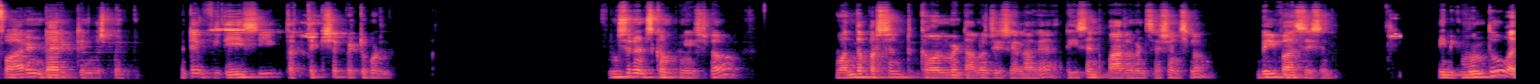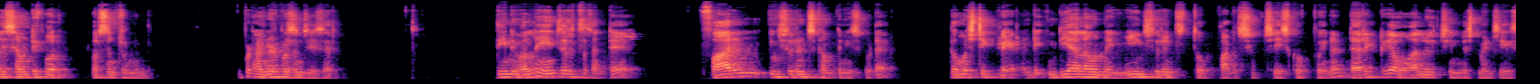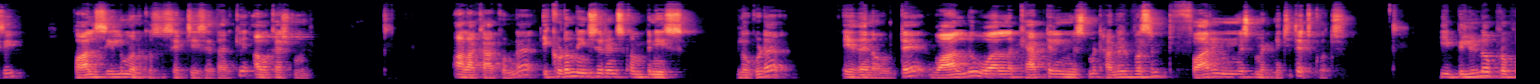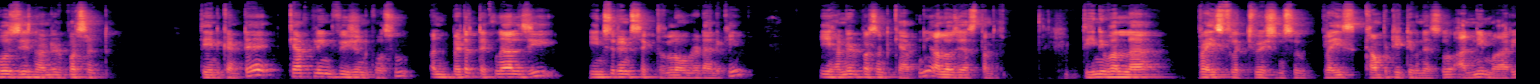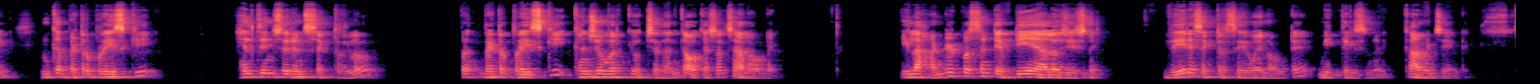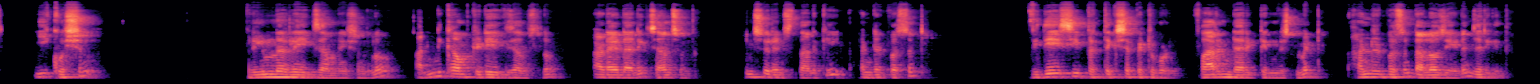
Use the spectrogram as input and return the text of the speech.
Foreign direct investment అంటే విదేశీ ప్రత్యక్ష పెట్టుబడులు. ఇన్సూరెన్స్ కంపెనీస్లో వంద పర్సెంట్ గవర్నమెంట్ అలో చేసేలాగా రీసెంట్ పార్లమెంట్ సెషన్స్లో బిల్ పాస్ చేసింది. దీనికి ముందు అది సెవెంటీ ఫోర్ పర్సెంట్ ఉండింది ఇప్పుడు హండ్రెడ్ పర్సెంట్ చేశారు. దీనివల్ల ఏం జరుగుతుందంటే ఫారిన్ ఇన్సూరెన్స్ కంపెనీస్ కూడా డొమెస్టిక్ ప్లేయర్ అంటే ఇండియాలో ఉన్న ఏ ఇన్సూరెన్స్తో పార్ట్నర్షిప్ చేసుకోకపోయినా డైరెక్ట్గా వాళ్ళు వచ్చి ఇన్వెస్ట్మెంట్ చేసి పాలసీలు మన కోసం సెట్ చేసేదానికి అవకాశం ఉంది. అలా కాకుండా ఇక్కడున్న ఇన్సూరెన్స్ కంపెనీస్లో కూడా ఏదైనా ఉంటే వాళ్ళు వాళ్ళ capital investment hundred percent foreign investment నుంచి తెచ్చుకోవచ్చు. ఈ బిల్లులో ప్రపోజ్ చేసిన హండ్రెడ్ పర్సెంట్ దేనికంటే క్యాపిటల్ ఇన్ఫ్యూజన్ కోసం అండ్ బెటర్ టెక్నాలజీ ఇన్సూరెన్స్ సెక్టర్లో ఉండడానికి ఈ హండ్రెడ్ పర్సెంట్ క్యాప్ని అలో చేస్తున్నారు దీనివల్ల ప్రైస్ ఫ్లక్చువేషన్స్ ప్రైస్ కాంపిటేటివ్నెస్ అన్నీ మారి ఇంకా బెటర్ ప్రైస్కి హెల్త్ ఇన్సూరెన్స్ సెక్టర్లో బెటర్ ప్రైస్కి కన్జ్యూమర్కి వచ్చేదానికి అవకాశాలు చాలా ఉన్నాయి. ఇలా హండ్రెడ్ పర్సెంట్ ఎఫ్డిఏ అలో చేసినాయి వేరే సెక్టర్స్ ఏమైనా ఉంటే మీకు తెలిసినవి కామెంట్ చేయండి. ఈ క్వశ్చన్ ప్రిలిమినరీ ఎగ్జామినేషన్లో అన్ని కాంపిటేటివ్ ఎగ్జామ్స్లో అడగడానికి ఛాన్స్ ఉంది. ఇన్సూరెన్స్ దానికి హండ్రెడ్ పర్సెంట్ విదేశీ ప్రత్యక్ష పెట్టుబడులు foreign direct investment hundred percent allow చేయడం జరిగింది.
